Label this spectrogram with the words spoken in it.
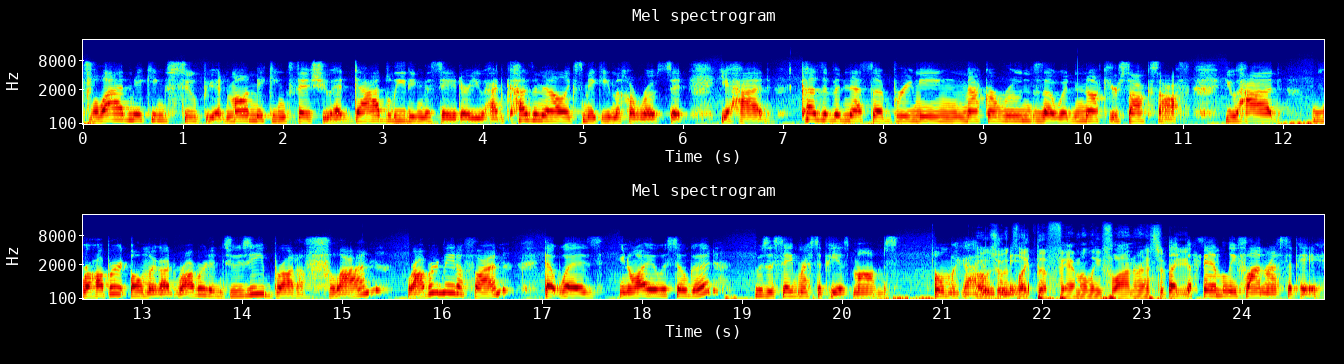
Vlad making soup, you had mom making fish, you had dad leading the Seder, you had cousin Alex making the charosset, you had cousin Vanessa bringing macaroons that would knock your socks off. You had Robert, oh my god, Robert and Susie brought a flan. Robert made a flan that was, you know why it was so good? It was the same recipe as mom's. Oh my god. it Oh, was so it's like the family flan recipe. like the family flan recipe.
